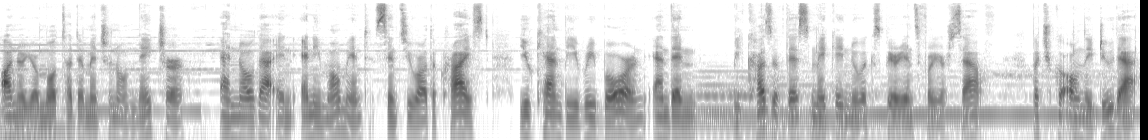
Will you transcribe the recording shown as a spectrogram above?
honor your multidimensional nature and know that in any moment, since you are the Christ, you can be reborn and then, because of this, make a new experience for yourself. But you can only do that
